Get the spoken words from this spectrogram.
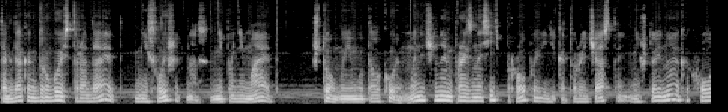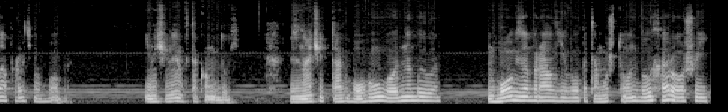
Тогда как другой страдает, не слышит нас, не понимает, что мы ему толкуем, мы начинаем произносить проповеди, которые часто не что иное, как хула против Бога. И начинаем в таком духе. Значит, так Богу угодно было. Бог забрал его, потому что он был хороший.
